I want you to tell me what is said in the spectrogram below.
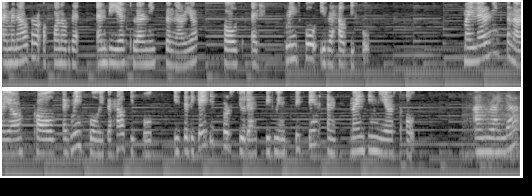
I'm an author of one of the NBS learning scenario called A Green School is a Healthy School. My learning scenario, called A Green School is a Healthy School, is dedicated for students between 15 and 19 years old. I'm Raya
